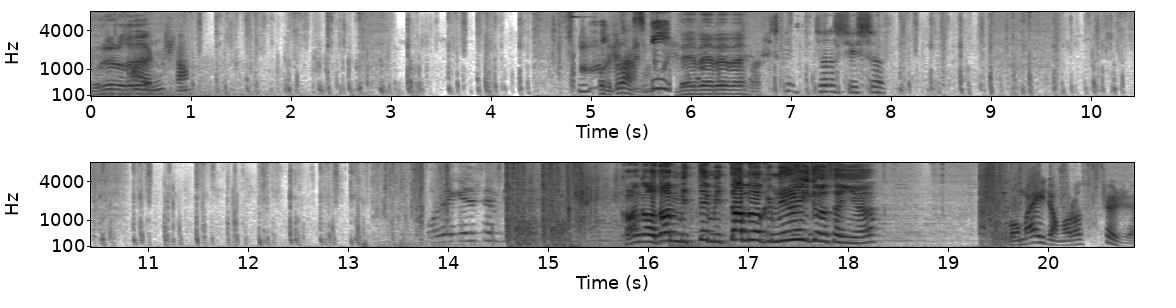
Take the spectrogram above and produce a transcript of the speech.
Vuruyoruz Aa, hadi. ölmüş lan. Vurdular mı? B. B B B B. Sus Yusuf. Oraya gelirsen bir tane Kanka adam mitte mitte amına koyayım nereye gidiyorsun sen ya? Bombaya gideceğim orospu çocuğu.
